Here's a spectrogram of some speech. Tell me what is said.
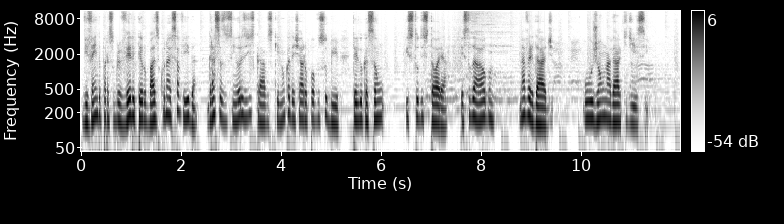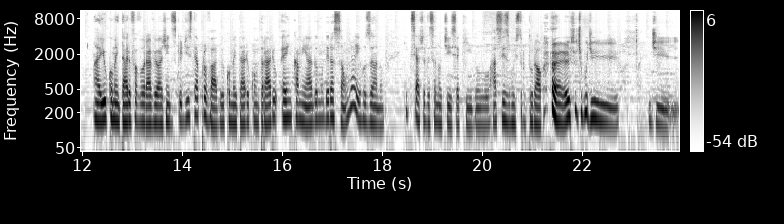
vivendo para sobreviver e ter o básico nessa vida. Graças aos senhores de escravos que nunca deixaram o povo subir, ter educação, estuda história, estuda algo. Na verdade, o João Nadark disse: Aí o comentário favorável à agenda esquerdista é aprovado e o comentário contrário é encaminhado à moderação. E aí, Rosano, o que, que você acha dessa notícia aqui do racismo estrutural? É, esse tipo de, de,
